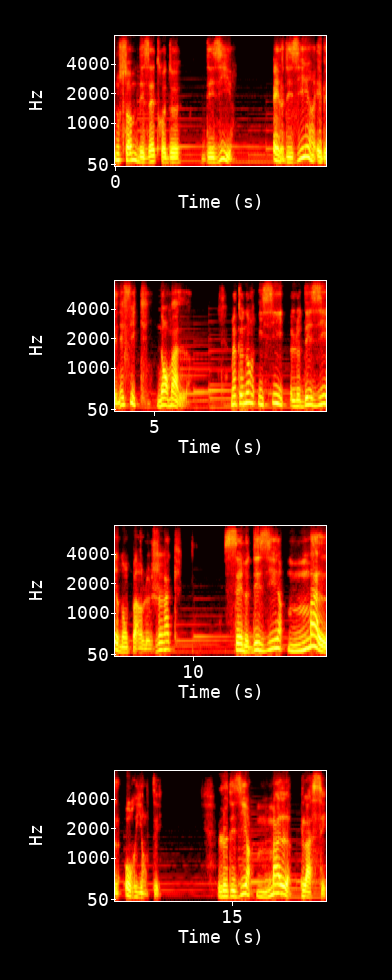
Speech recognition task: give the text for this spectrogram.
Nous sommes des êtres de désir. Et le désir est bénéfique, normal. Maintenant, ici, le désir dont parle Jacques, c'est le désir mal orienté, le désir mal placé.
